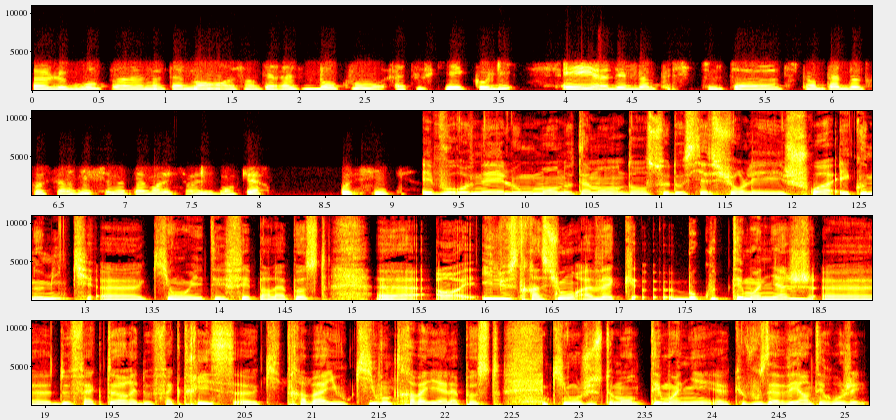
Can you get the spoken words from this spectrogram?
le groupe notamment s'intéresse beaucoup à tout ce qui est colis et euh, développe aussi tout, euh, tout un tas d'autres services, notamment les services bancaires. Aussi. Et vous revenez longuement, notamment dans ce dossier, sur les choix économiques euh, qui ont été faits par la Poste. Euh, illustration avec beaucoup de témoignages euh, de facteurs et de factrices euh, qui travaillent ou qui ont travaillé à la Poste, qui ont justement témoigné, que vous avez interrogé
